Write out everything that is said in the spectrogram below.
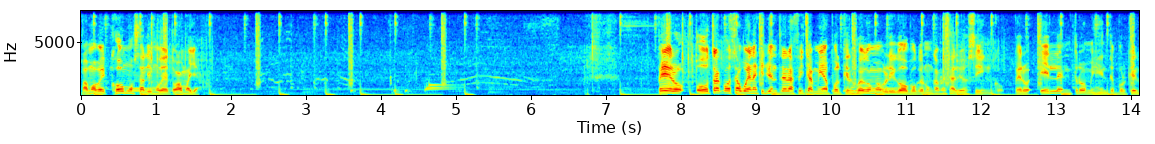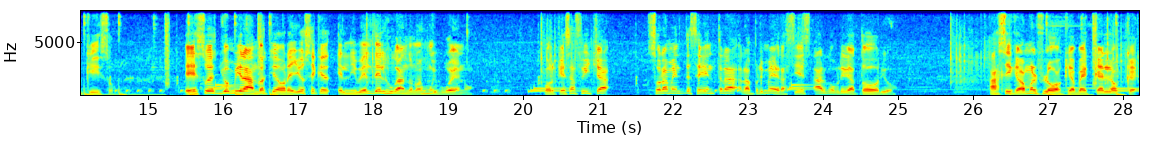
Vamos a ver cómo salimos de esto. Vamos allá. Pero otra cosa buena es que yo entré a la ficha mía porque el juego me obligó, porque nunca me salió 5. Pero él le entró, mi gente, porque él quiso. Eso es yo mirando aquí ahora. Yo sé que el nivel de él jugando no es muy bueno. Porque esa ficha solamente se entra la primera si es algo obligatorio. Así que vamos al flow aquí a ver qué es lo que.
